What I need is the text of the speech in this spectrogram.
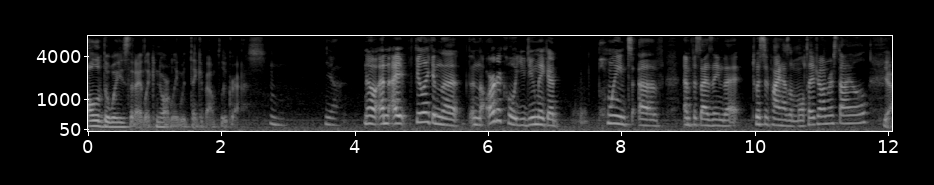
all of the ways that I like normally would think about bluegrass. Yeah. No, and I feel like in the in the article you do make a point of emphasizing that Twisted Pine has a multi-genre style. Yeah.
